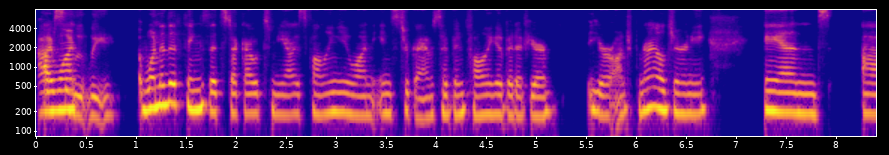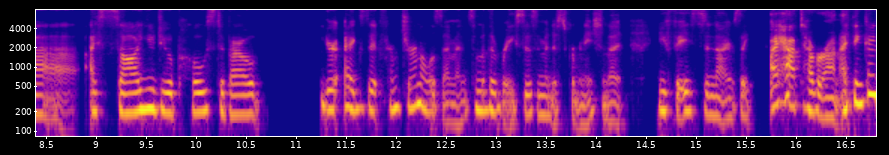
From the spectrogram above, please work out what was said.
Absolutely. I want, one of the things that stuck out to me, I was following you on Instagram, so I've been following a bit of your your entrepreneurial journey, and uh, I saw you do a post about your exit from journalism and some of the racism and discrimination that you faced and I was like I have to have her on. I think I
